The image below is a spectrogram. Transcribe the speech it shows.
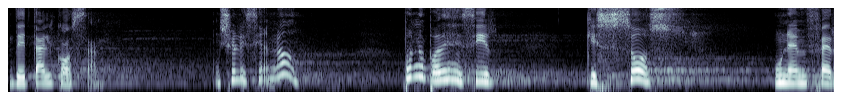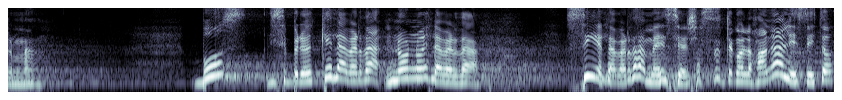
de tal cosa. Y yo le decía, no, vos no podés decir que sos una enferma. Vos, dice, pero es que es la verdad. No, no es la verdad. Sí, es la verdad, me decía, yo tengo los análisis. Todo.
